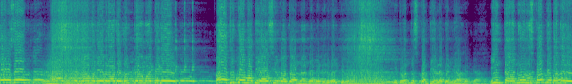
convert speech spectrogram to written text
ಭರವಸೆ. ಗ್ರಾಮ ದೇವರಾದ ದುರ್ಗಾ ಮಾತೆಗೆ, ಆ ದುರ್ಗಾ ಮಾತೆಯ ಆಶೀರ್ವಾದ ನನ್ನ ಮೇಲೆ ಇರಬೇಕಿದೆ ಇದೊಂದು ಸ್ಪರ್ಧೆಯಲ್ಲ ಗಂಗಾ. ಇಂತಹ ನೂರು ಸ್ಪರ್ಧೆ ಬಂದರು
